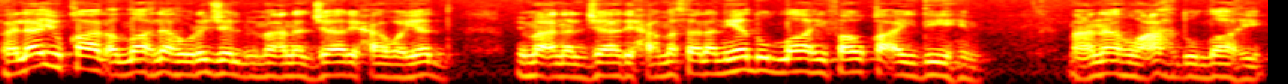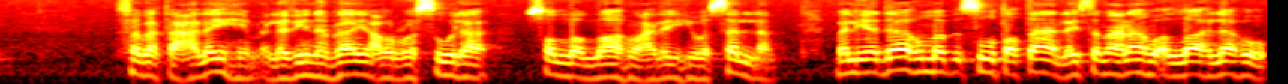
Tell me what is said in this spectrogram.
فلا يقال الله له رجل بمعنى الجارحة ويد بمعنى الجارحة. مثلا يد الله فوق أيديهم معناه عهد الله ثبت عليهم الذين بايعوا الرسول صلى الله عليه وسلم. بل يداه مبسوطتان ليس معناه الله له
